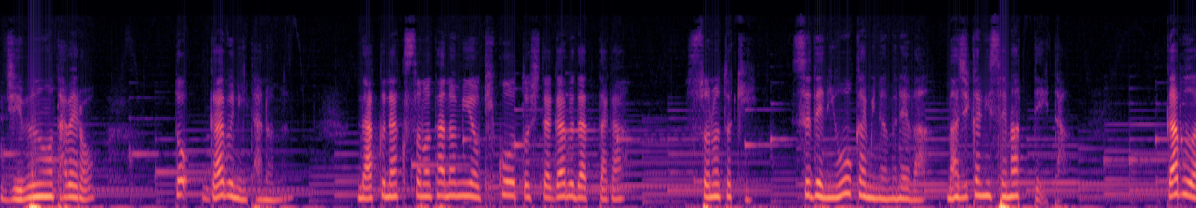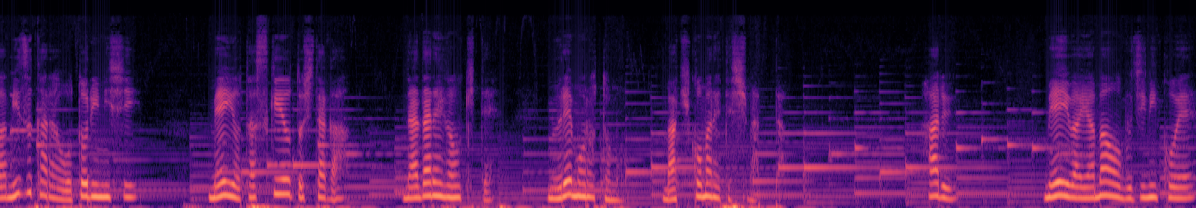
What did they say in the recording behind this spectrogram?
自分を食べろ、とガブに頼む。泣く泣くその頼みを聞こうとしたガブだったが、その時、すでに狼の群れは間近に迫っていた。ガブは自らをおとりにし、メイを助けようとしたが、雪崩が起きて、群れもろとも巻き込まれてしまった。春、メイは山を無事に越え、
